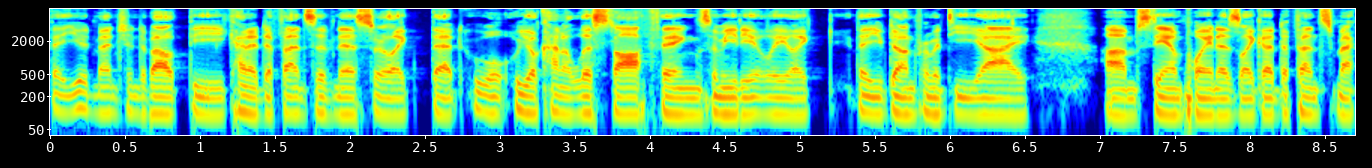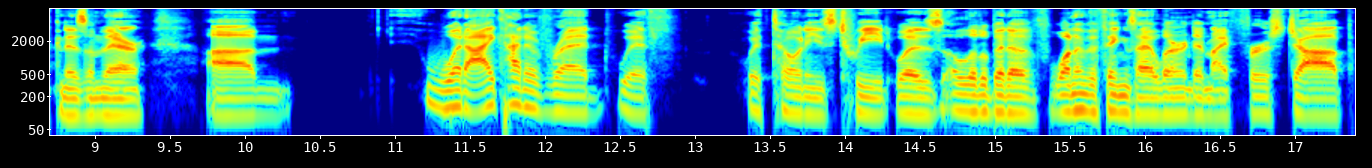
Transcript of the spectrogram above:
that you had mentioned about the kind of defensiveness or like that will, you'll kind of list off things immediately like that you've done from a DEI um, standpoint as like a defense mechanism there. Um, what I kind of read with with Tony's tweet was a little bit of one of the things I learned in my first job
